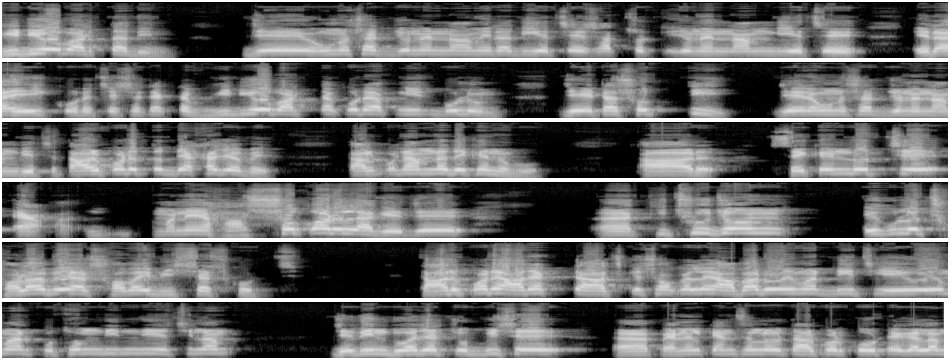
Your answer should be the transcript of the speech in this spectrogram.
ভিডিও বার্তা দিন। যে উনষাট জনের নাম এরা দিয়েছে, সাতষট্টি জনের নাম দিয়েছে, এরা এই করেছে, সেটা একটা ভিডিও বার্তা করে আপনি বলুন যে এটা সত্যি যে এরা উনষাট জনের নাম দিয়েছে। তারপরে তো দেখা যাবে, তারপরে আমরা দেখে নেব। আর সেকেন্ড হচ্ছে মানে হাস্যকর লাগে যে কিছু জন এগুলো ছড়াবে আর সবাই বিশ্বাস করছে। তারপরে আরেকটা, আজকে সকালে আবার ওএমআর দিয়েছি। এই ওএমআর প্রথম দিন দিয়েছিলাম, যেদিন দু হাজার চব্বিশে প্যানেল ক্যান্সেল হলো, তারপর কোর্টে গেলাম,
